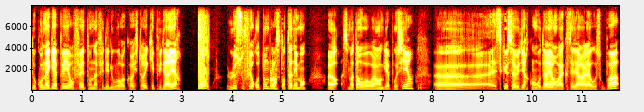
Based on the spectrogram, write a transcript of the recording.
Donc, on a gapé, en fait, on a fait des nouveaux records historiques. Et puis derrière, le soufflet retombe instantanément. Alors, ce matin, on va voir un gap aussi. Hein. Euh, est-ce que ça veut dire qu'en haut derrière, on va accélérer la hausse ou pas?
